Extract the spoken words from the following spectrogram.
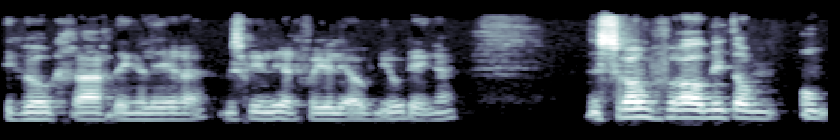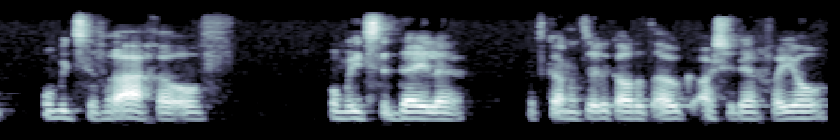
ik wil ook graag dingen leren. Misschien leer ik van jullie ook nieuwe dingen. Dus schroom vooral niet om, om, om iets te vragen of om iets te delen. Dat kan natuurlijk altijd ook als je denkt van joh,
